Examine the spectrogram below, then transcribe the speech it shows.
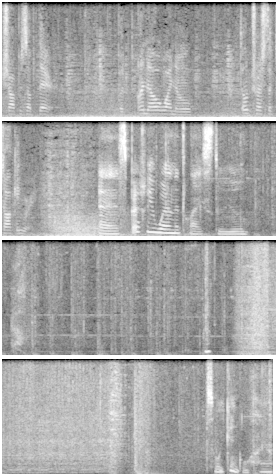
Workshop is up there. But I know, I know. Don't trust the talking ring. Especially when it lies to you. Hmm. So we can go higher.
